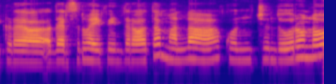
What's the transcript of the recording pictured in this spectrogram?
ఇక్కడ దర్శనం అయిపోయిన తర్వాత మళ్ళా కొంచెం దూరంలో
